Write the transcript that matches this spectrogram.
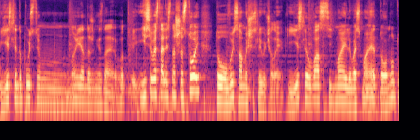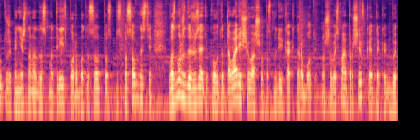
если, допустим, ну, я даже не знаю, вот, если вы остались на шестой, то вы самый счастливый человек. Если у вас седьмая или восьмая восьмая, то ну тут уже, конечно, надо смотреть по работоспособности. Возможно, даже взять у кого-то товарища вашего, посмотреть, как это работает. Потому что восьмая прошивка это как бы...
